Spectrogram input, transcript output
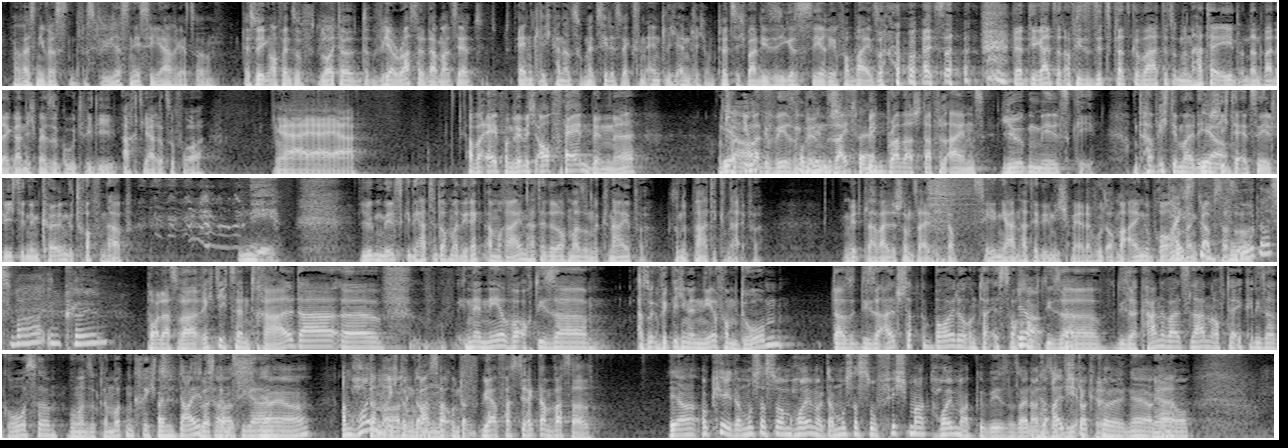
Man weiß nie, was, was wie das nächste Jahr wird. So. Deswegen, auch wenn so Leute wie Russell damals, der hat, endlich kann er zu Mercedes wechseln, endlich, endlich. Und plötzlich war die Siegesserie vorbei. So, weißt du? Der hat die ganze Zeit auf diesen Sitzplatz gewartet und dann hat er ihn und dann war der gar nicht mehr so gut wie die acht Jahre zuvor. Ja, ja, ja. Aber ey, von wem ich auch Fan bin, ne? Und schon Ja, immer gewesen bin, seit? Big Brother Staffel 1, Jürgen Milski. Und habe ich dir mal die Ja. Geschichte erzählt, wie ich den in Köln getroffen habe? Nee. Jürgen Milski, der hatte doch mal direkt am Rhein, hatte der doch mal so eine Kneipe, so eine Partykneipe. Mittlerweile schon seit, ich glaube, zehn Jahren hat er die nicht mehr. Da wurde auch mal eingebrochen und dann Weißt du, gab's da wo so. das war in Köln? Boah, das war richtig zentral da, äh, in der Nähe, wo auch dieser, also wirklich in der Nähe vom Dom, da sind diese Altstadtgebäude und da ist doch Ja, auch dieser, dieser Karnevalsladen auf der Ecke, dieser große, wo man so Klamotten kriegt Beim über das ganze Jahr. Ja, ja. Am Heumarkt. Dann Richtung dann. Wasser und Dann, ja, fast direkt am Wasser. Ja, okay, dann muss das so am Heumarkt, dann muss das so Fischmarkt, Heumarkt gewesen sein. Also Ja, so Altstadt. Köln, ja, ja, Ja. genau.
